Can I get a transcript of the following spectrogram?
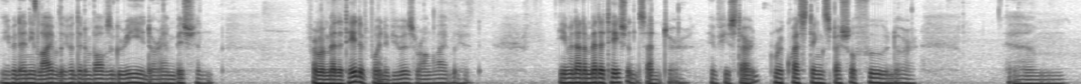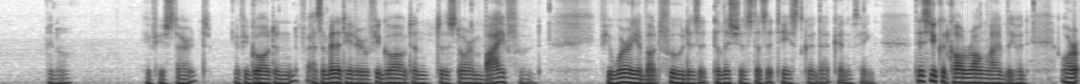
even any livelihood that involves greed or ambition, from a meditative point of view, is wrong livelihood. Even at a meditation center, if you start requesting special food or, um, you know, if you start, if you go out and, as a meditator, if you go out and to the store and buy food, if you worry about food, is it delicious, does it taste good, that kind of thing, this you could call wrong livelihood, or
